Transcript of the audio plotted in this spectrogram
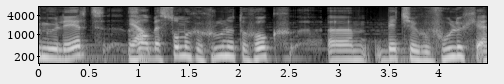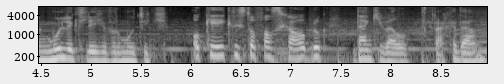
cumuleert, ja. zal bij sommige groenen toch ook um, een beetje gevoelig en moeilijk liggen, vermoed ik. Oké, okay, Christophe van Schouwbroek, dankjewel. Graag gedaan.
